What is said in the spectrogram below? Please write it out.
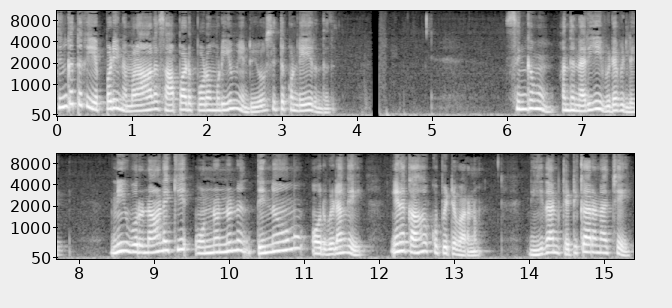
சிங்கத்துக்கு எப்படி நம்மளால் சாப்பாடு போட முடியும் என்று யோசித்து கொண்டே இருந்தது. சிங்கமும் அந்த நரியை விடவில்லை. நீ ஒரு நாளைக்கு ஒன்னொன்னு தினமும் ஒரு விலங்கை எனக்காக கூப்பிட்டு வரணும். நீதான் கெட்டிக்காரனாச்சே.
